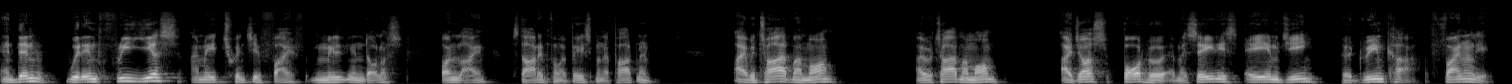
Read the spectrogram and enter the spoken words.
And then within three years, I made $25 million online, starting from a basement apartment. I retired my mom. I retired my mom. I just bought her a Mercedes AMG, her dream car, finally.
